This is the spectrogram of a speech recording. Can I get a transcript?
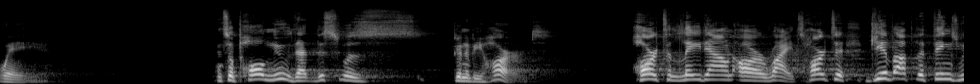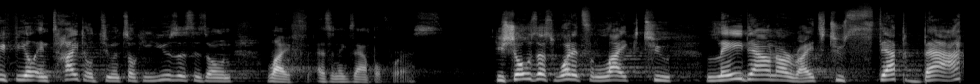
way. And so Paul knew that this was going to be hard. Hard to lay down our rights, hard to give up the things we feel entitled to. And so he uses his own life as an example for us. He shows us what it's like to lay down our rights, to step back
